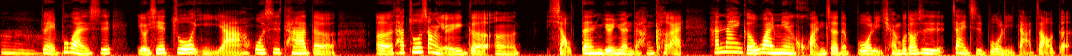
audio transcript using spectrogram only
嗯，对，不管是有些桌椅呀、啊，或是它的，呃，它桌上有一个呃小灯，远远的很可爱。它那一个外面环着的玻璃，全部都是再制玻璃打造的，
